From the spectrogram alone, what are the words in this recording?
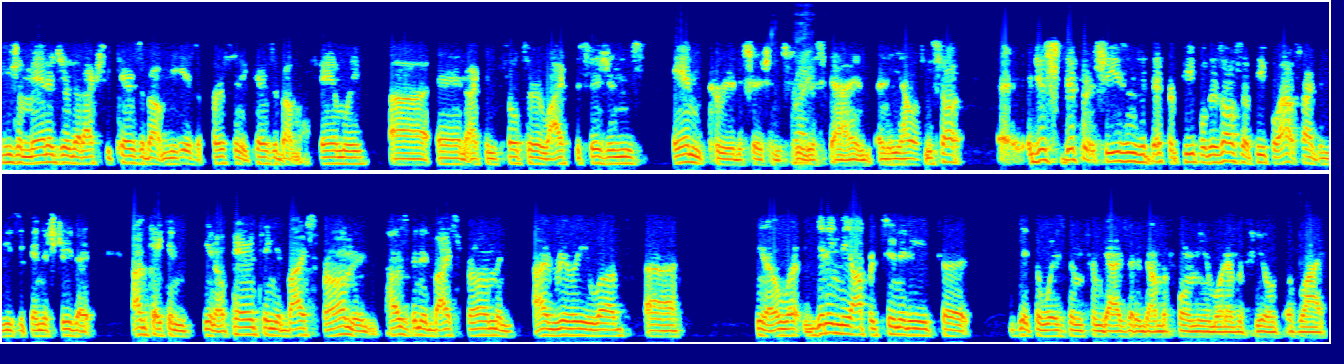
he's a manager that actually cares about me as a person. He cares about my family, uh, and I can filter life decisions and career decisions for right. this guy, and, and he helps me. So uh, just different seasons of different people. There's also people outside the music industry that I'm taking, you know, parenting advice from and husband advice from, and I really love uh, you know, getting the opportunity to get the wisdom from guys that have gone before me in whatever field of life.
